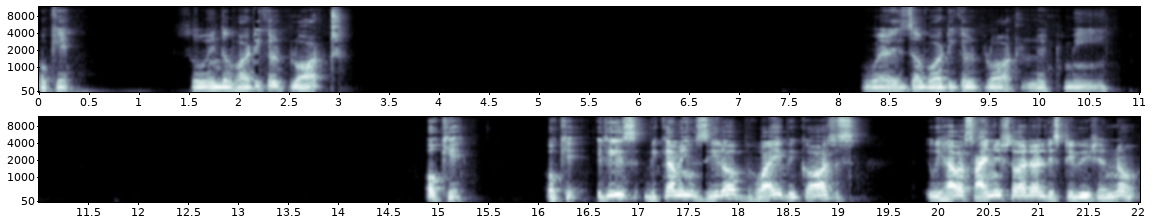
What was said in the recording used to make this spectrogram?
okay. So in the vertical plot where is the vertical plot? Let me okay. Okay. It is becoming zero. Why? Because we have a sinusoidal distribution no?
